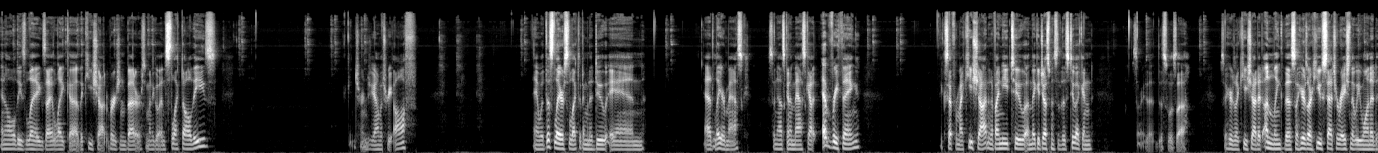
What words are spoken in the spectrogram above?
And all these legs, I like uh, the Keyshot version better. So I'm going to go ahead and select all these. Can turn geometry off. And with this layer selected, I'm going to do an add layer mask. So now it's going to mask out everything except for my Keyshot. And if I need to uh, make adjustments to this too, I can sorry that this was uh so here's our Keyshot it unlink this. So here's our hue saturation that we wanted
